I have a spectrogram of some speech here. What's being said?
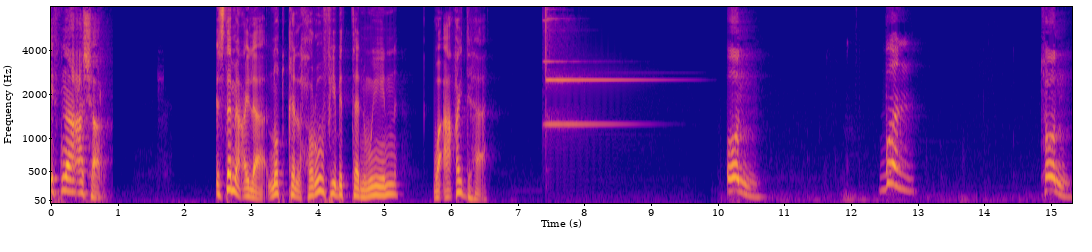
اثنا عشر. استمع إلى نطق الحروف بالتنوين وأعدها. أن. بن. تن.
